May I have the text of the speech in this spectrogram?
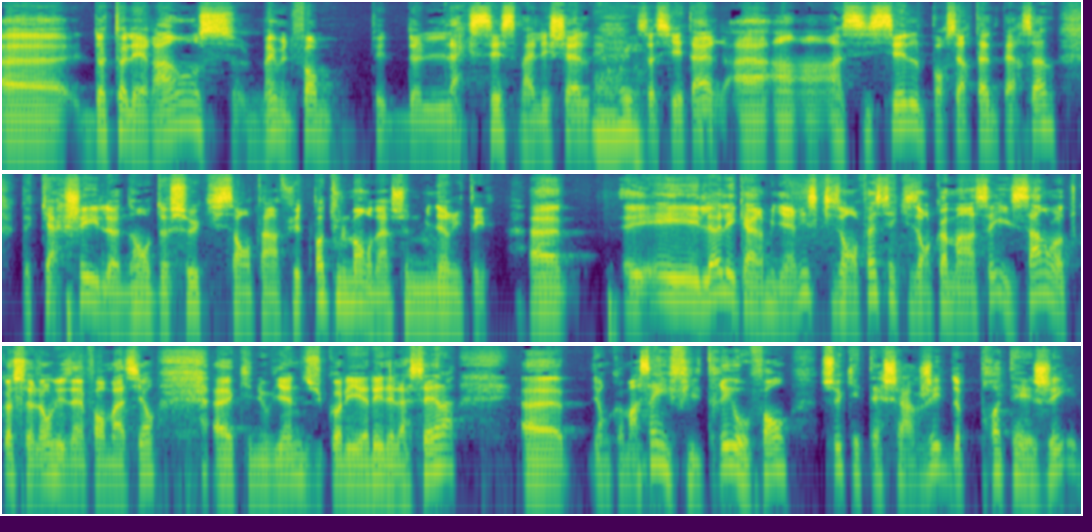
euh, de tolérance, même une forme de laxisme à l'échelle Ben oui. sociétaire à- en, en- en Sicile pour certaines personnes de cacher le nom de ceux qui sont en fuite. Pas tout le monde, hein, c'est une minorité. Euh, et, et là, les carabinieri, ce qu'ils ont fait, c'est qu'ils ont commencé, il semble, en tout cas selon les informations euh, qui nous viennent du Corriere della Sera, euh, ils ont commencé à infiltrer, au fond, ceux qui étaient chargés de protéger,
